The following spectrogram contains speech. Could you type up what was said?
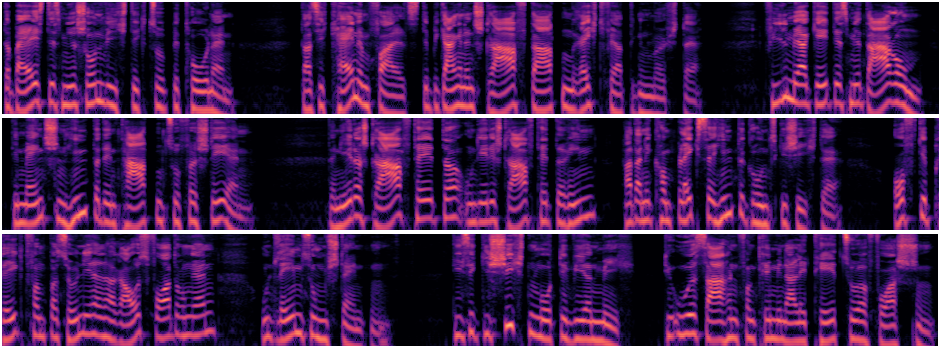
Dabei ist es mir schon wichtig zu betonen, dass ich keinemfalls die begangenen Straftaten rechtfertigen möchte. Vielmehr geht es mir darum, die Menschen hinter den Taten zu verstehen. Denn jeder Straftäter und jede Straftäterin hat eine komplexe Hintergrundgeschichte, oft geprägt von persönlichen Herausforderungen und Lebensumständen. Diese Geschichten motivieren mich, die Ursachen von Kriminalität zu erforschen.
